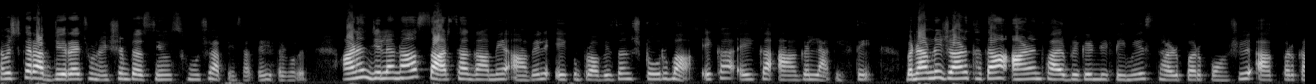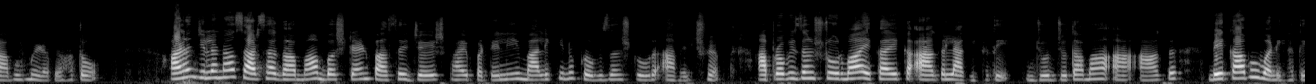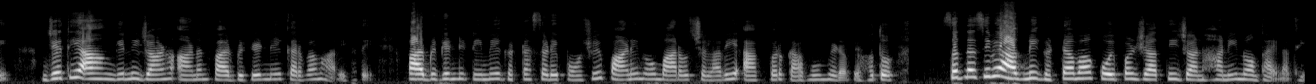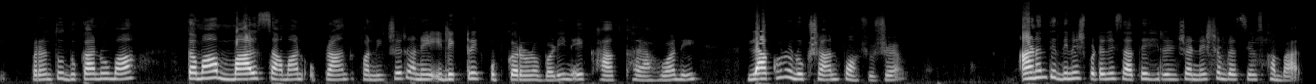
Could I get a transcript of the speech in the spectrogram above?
નમસ્કાર, આપ જોઈ રહ્યા છો નેશન પ્લસ ન્યૂઝ. હું છું આપની સાથે હેતલ ભગત. આણંદ જિલ્લાના સારસા ગામે આવેલ એક પ્રોવિઝન સ્ટોરમાં એકાએક આગ લાગી હતી. બનાવની જાણ થતાં આણંદ ફાયર બ્રિગેડની ટીમે સ્થળ પર પહોંચી આગ પર કાબુ મેળવ્યો હતો. આણંદ જિલ્લાના સારસા ગામમાં બસ સ્ટેન્ડ પાસે જયેશભાઈ પટેલની માલિકીનો પ્રોવિઝન સ્ટોર આવેલ છે. આ પ્રોવિઝન સ્ટોરમાં એકાએક આગ લાગી હતી. જોત જોતામાં આ આગ બેકાબુ બની હતી. જેથી આ અંગેની જાણ આણંદ ફાયર બ્રિગેડને કરવામાં આવી હતી. ફાયર બ્રિગેડની ટીમે ઘટના સ્થળે પહોંચી પાણીનો મારો ચલાવી આગ પર કાબુ મેળવ્યો હતો. સદનસીબે આગની ઘટનામાં કોઈ પણ જાતની જાનહાનિ નોંધાઈ નથી. પરંતુ દુકાનોમાં તમામ માલ, સામાન ઉપરાંત ફર્નિચર અને ઇલેક્ટ્રિક ઉપકરણો બળીને ખાક થયા હોવાની લાખોનું નુકસાન પહોંચ્યું છે. આણંદથી દિનેશ પટેલની સાથે Hiren nation plus news Khambhat.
